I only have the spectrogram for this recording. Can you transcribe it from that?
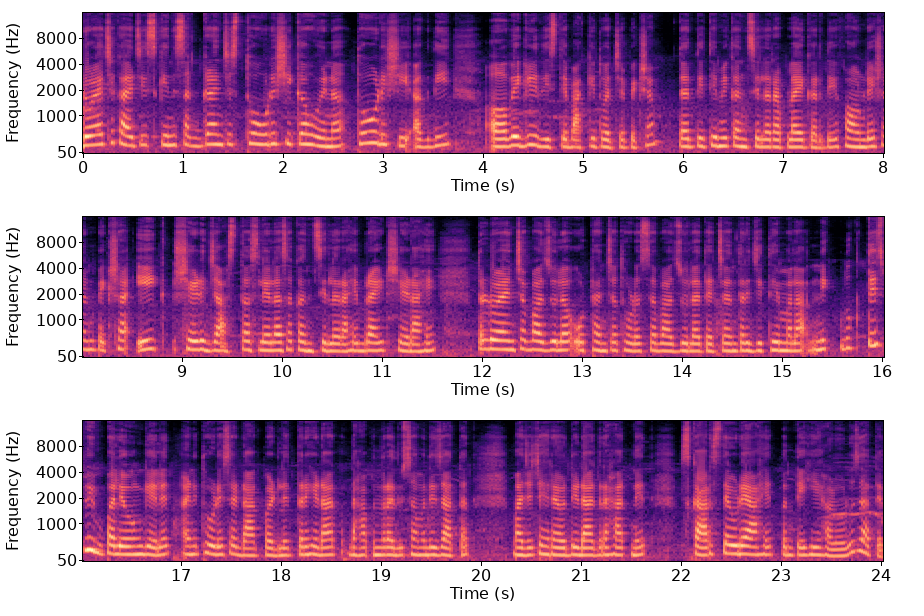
डोळ्याच्या खालची स्किन सगळ्यांचीच थोडीशी का होईना थोडीशी अगदी वेगळी दिसते बाकी त्वचेपेक्षा. तर तिथे मी कन्सिलर अप्लाय करते. फाउंडेशनपेक्षा एक शेड जास्त असलेला असा कन्सिलर आहे ब्राईट शेड आहे. तर डोळ्यांच्या बाजूला ओठांच्या थोडंसं बाजूला त्याच्यानंतर जिथे मला निक नुकतेच पिंपल येऊन गेलेत आणि थोडेसे डाग पडलेत तर हे डाग दहा पंधरा दिवसामध्ये जातात. माझ्या चेहऱ्यावरती डाग राहत नाहीत. स्कार्स तेवढे आहेत पण तेही हळूहळू जातात.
